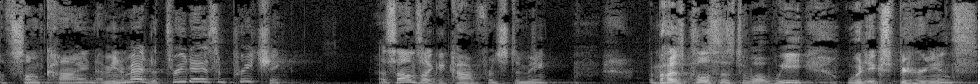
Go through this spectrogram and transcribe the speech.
of some kind. I mean, imagine three days of preaching. That sounds like a conference to me, about as close as to what we would experience.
